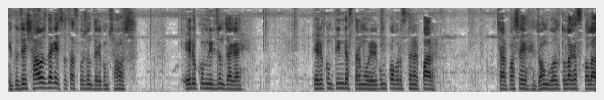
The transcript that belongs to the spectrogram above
কিন্তু যে সাহস দেখাইছো আজ পর্যন্ত এরকম সাহস এরকম নির্জন জায়গায় এরকম তিন রাস্তার মোড় এরকম কবরস্থানের পার। চারপাশে জঙ্গল তোলা গাছতলা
